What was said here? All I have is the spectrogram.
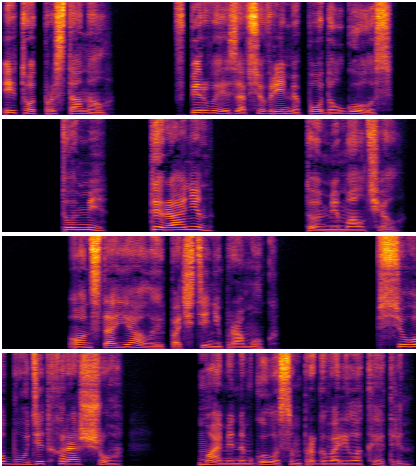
и тот простонал. Впервые за все время подал голос. «Томми, ты ранен?» Томми молчал. Он стоял и почти не промок. Все будет хорошо», — маминым голосом проговорила Кэтрин.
